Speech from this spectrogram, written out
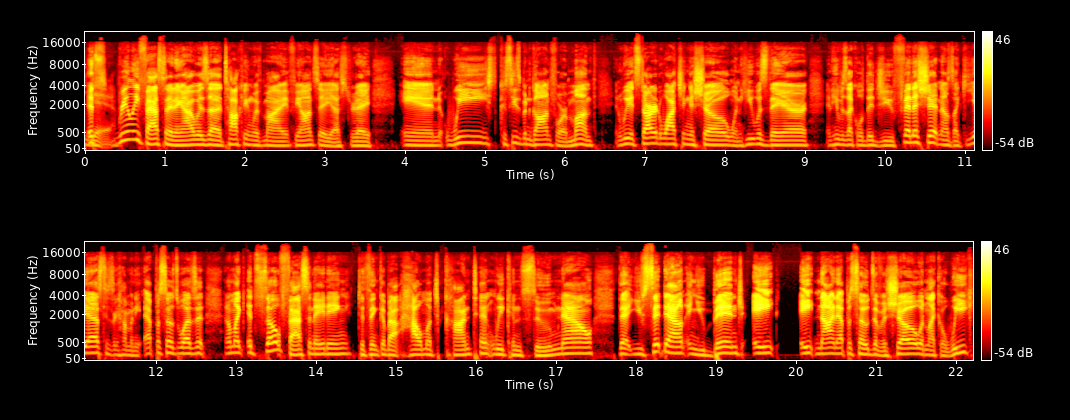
It's Yeah. really fascinating. I was uh, talking with my fiance yesterday, and we, because he's been gone for a month, and we had started watching a show when he was there, and he was like, "Well, did you finish it?" And I was like, "Yes." He's like, "How many episodes was it?" And I'm like, "It's so fascinating to think about how much content we consume now that you sit down and you binge eight, eight, nine episodes of a show in like a week."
